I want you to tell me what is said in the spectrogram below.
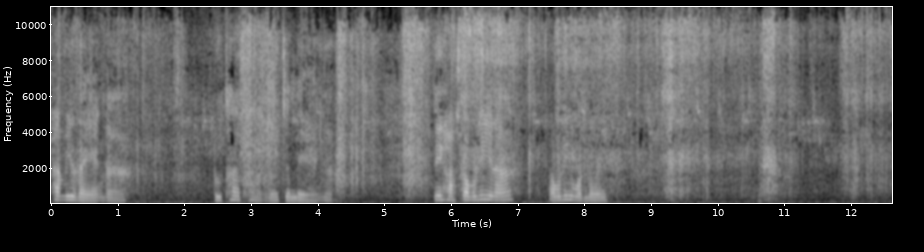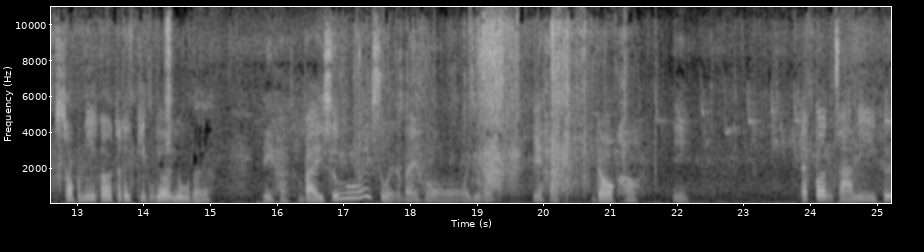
ถ้าไม่แรงนะ ดูท่าทางแล้วจะแรงอะ่ะ นี่ค่ะสตรอเบอรี่นะสตรอเบอรี่หมดเลยสตรอเบอรี่ก็จะได้กินเยอะอยู่นะ นี่ค่ะ ใบสวยสวยนะใบห่ออยู่นะ นี่ค่ะ ดอกเขานี่แอปเปิลสาลี่คือ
